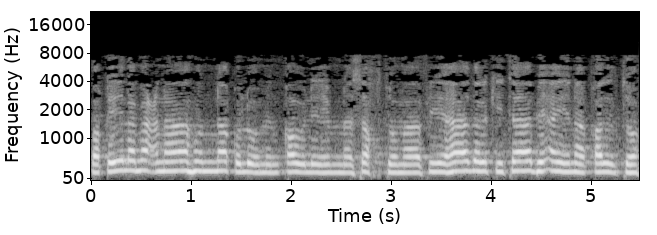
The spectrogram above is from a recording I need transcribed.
وقيل معناه النقل من قولهم نسخت ما في هذا الكتاب أي نقلته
